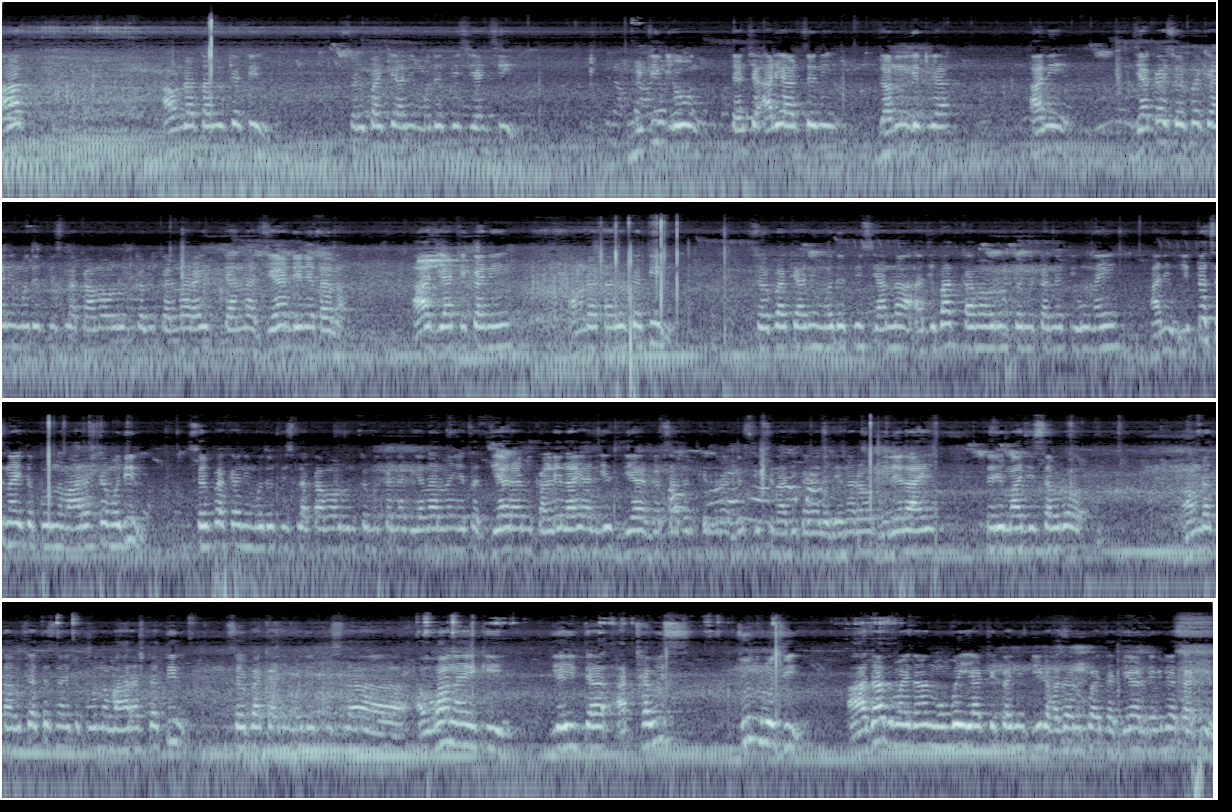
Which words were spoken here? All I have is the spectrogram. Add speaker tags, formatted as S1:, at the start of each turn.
S1: आज औंढा तालुक्यातील सरपंच आणि मदतनीस यांची मीटिंग घेऊन त्यांच्या अडीअडचणी जाणून घेतल्या आणि ज्या काही सरपंच आणि मदतनीसला कामावरून कमी करणार आहेत त्यांना जी देण्यात आला. आज या ठिकाणी औंढा तालुक्यातील सरपंच आणि मदतनीस यांना अजिबात कामावरून कमी करण्यात येऊ नये आणि इथंच नाही तर पूर्ण महाराष्ट्रामधील स्वयंपाक आणि मदतीसला कामावरून कमी करण्यात येणार नाही याचा जी आर आम्ही काढलेला आहे आणि हेच जी आर गट साधन केंद्र गट शिक्षण अधिकाऱ्याला देणार आहोत दिलेला आहे. तरी माझी सर्व औंढा तालुक्यातच नाही तर पूर्ण महाराष्ट्रातील स्वयंपाक आणि मदतीसला आव्हान आहे की येईल त्या अठ्ठावीस जून रोजी आझाद मैदान मुंबई या ठिकाणी दीड हजार रुपयाचा जी आर निघण्यासाठी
